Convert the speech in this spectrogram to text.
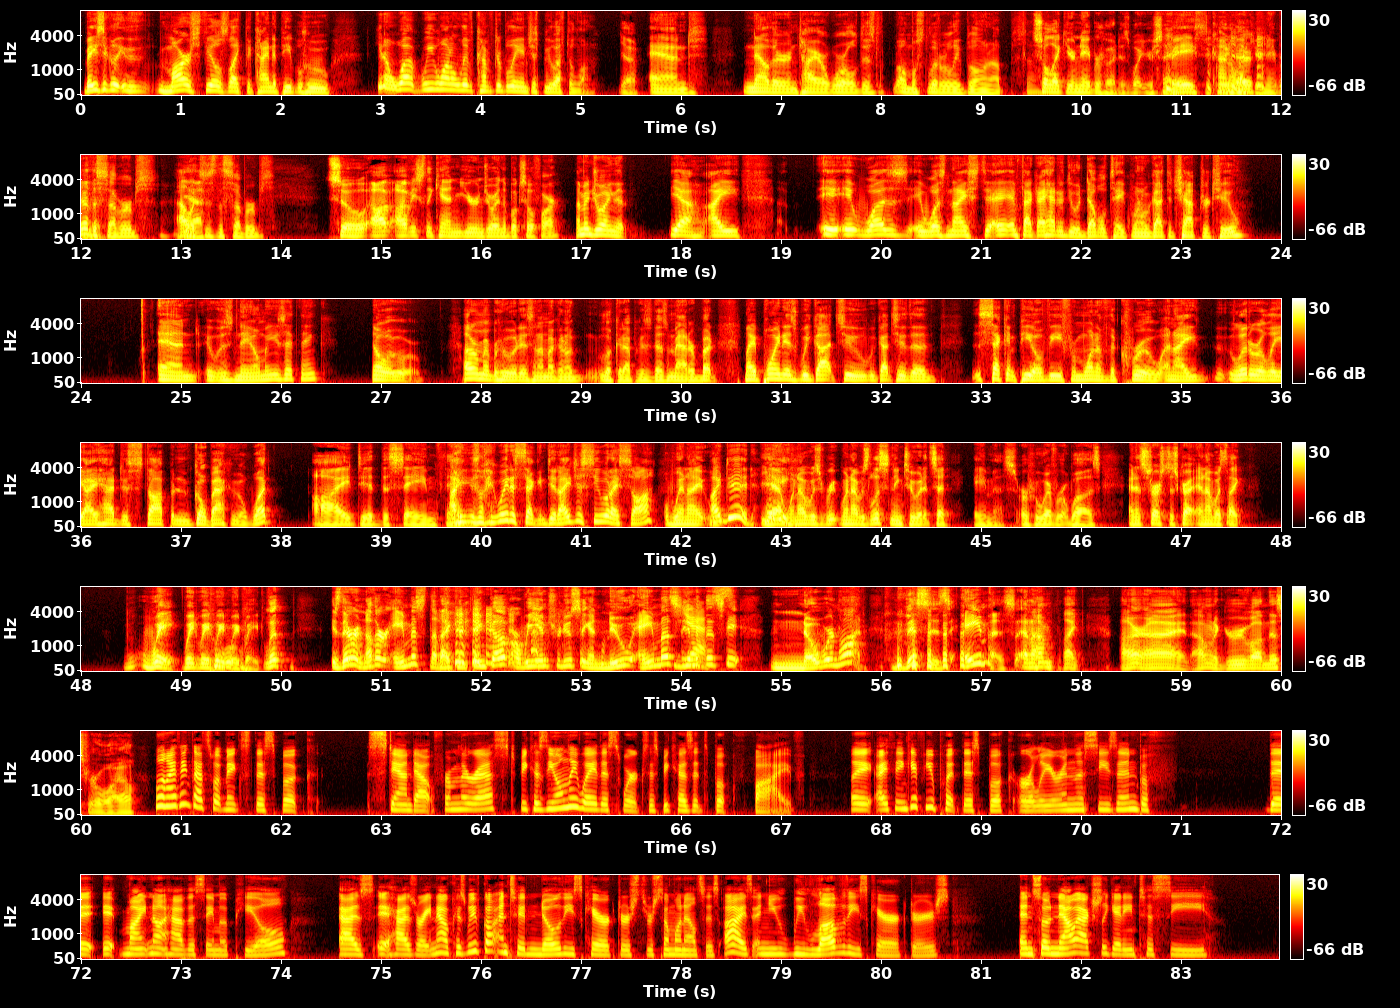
Basically, Mars feels like the kind of people who, you know, what we want to live comfortably and just be left alone, yeah. and now their entire world is almost literally blown up. So, So like your neighborhood is what you're saying. basically, kind of they're, like your they're neighborhood. the suburbs. Alex Yeah. is the suburbs. so obviously, Kenn, you're enjoying the book so far. I'm enjoying it. Yeah, I. It, it was it was nice to. In fact, I had to do a double take when we got to chapter two, and it was Naomi's. I think. No, I don't remember who it is, and I'm not going to look it up because it doesn't matter. But my point is, we got to we got to the second POV from one of the crew, and I literally I had to stop and go back and go, what? I did the same thing. I was like, wait a second, did I just see what I saw? when I I did. Yeah, Hey. when I was re- when I was listening to it, it said Amos or whoever it was, and it starts describing, and I was like, wait, wait, wait, wait, wait, wait. Let is there another Amos that I can think of? Are we introducing a new Amos into Yes. this? se- No, we're not. This is Amos, and I'm like, all right, I'm gonna groove on this for a while. Well, and I think that's what makes this book stand out from the rest because the only way this works is because it's book five. Like, I think if you put this book earlier in the season, bef- that it might not have the same appeal as it has right now because we've gotten to know these characters through someone else's eyes, and you we love these characters, and so now actually getting to see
